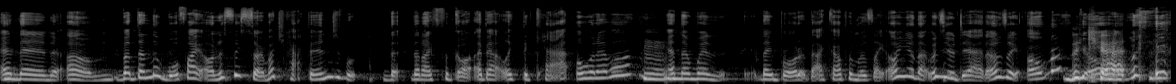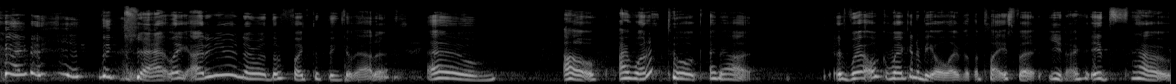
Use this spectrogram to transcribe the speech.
And then, um, but then the wolf, I honestly, so much happened that, that I forgot about like the cat or whatever. And then when they brought it back up and was like, oh yeah, that was your dad, I was like, oh my The god. cat. the cat. Like, I don't even know what the fuck to think about it. Um, oh, I want to talk about. We're, all, we're going to be all over the place, but you know, it's how.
